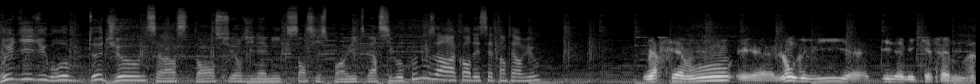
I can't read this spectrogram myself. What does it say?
Rudy du groupe de Jones à l'instant sur Dynamique 106.8. Merci beaucoup de nous avoir accordé cette interview. Merci à vous et euh, longue vie euh, Dynamique FM.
